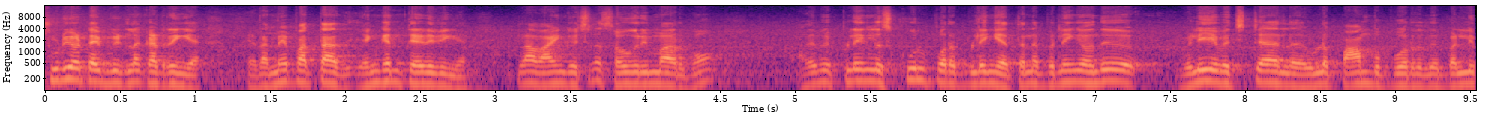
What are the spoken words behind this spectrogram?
ஸ்டுடியோ டைப் வீடெலாம் கட்டுறீங்க. இடமே பத்தாது. எங்கேன்னு தேடுவீங்க. எல்லாம் வாங்கி வச்சுன்னா சௌகரியமாக இருக்கும். அதே மாதிரி பிள்ளைங்கள ஸ்கூல் போகிற பிள்ளைங்க எத்தனை பிள்ளைங்க வந்து வெளியே வச்சுட்டு அதில் உள்ள பாம்பு போடுறது பள்ளி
